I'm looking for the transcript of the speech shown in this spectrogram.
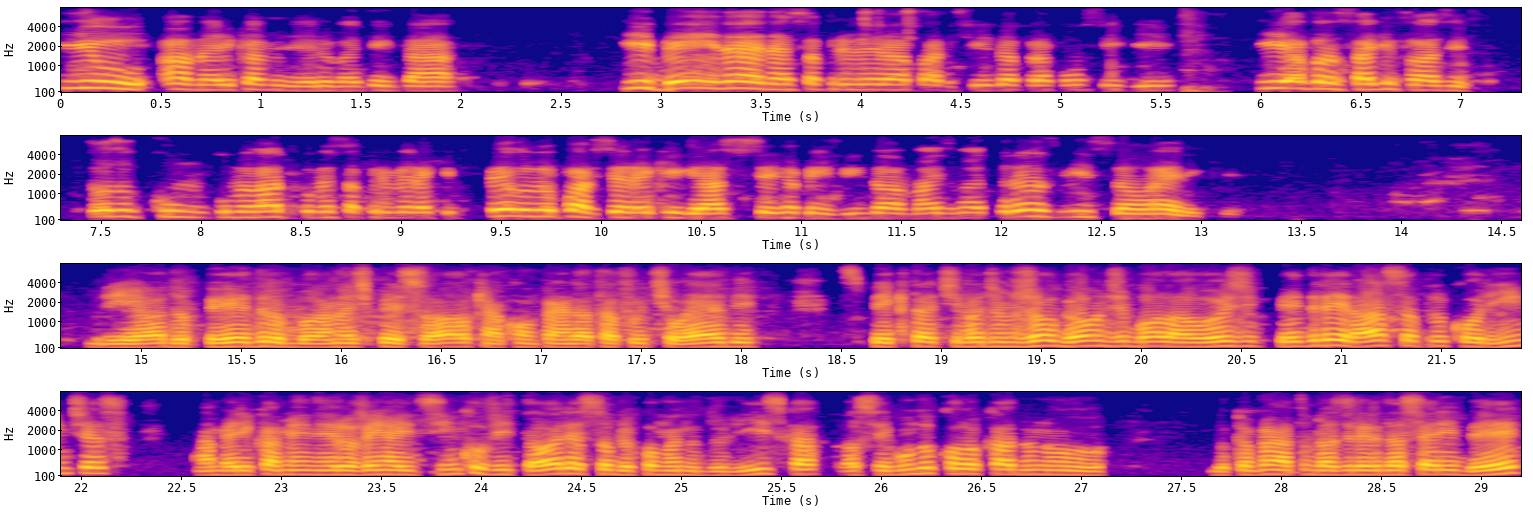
e o América Mineiro vai tentar ir bem, né, nessa primeira partida para conseguir e avançar de fase todo com o meu lado. Começar primeiro aqui pelo meu parceiro Eric Graça. Seja bem-vindo a mais uma transmissão, Eric. Obrigado, Pedro. Boa noite, pessoal. Quem acompanha a DataFoot Web. Expectativa de um jogão de bola hoje. Pedreiraça para o Corinthians. América Mineiro vem aí de cinco vitórias sobre o comando do Lisca. É o segundo colocado no do Campeonato Brasileiro da Série B.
